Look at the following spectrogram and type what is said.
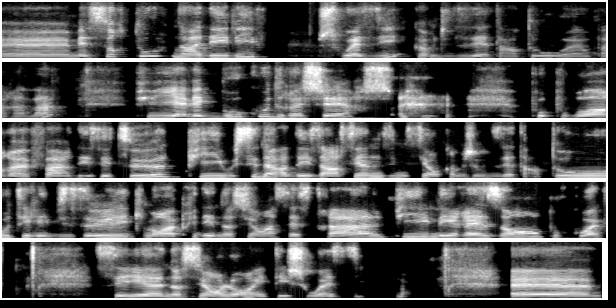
Euh, mais surtout dans des livres choisis, comme je disais tantôt euh, auparavant, puis avec beaucoup de recherches pour pouvoir euh, faire des études, puis aussi dans des anciennes émissions, comme je vous disais tantôt, télévisées, qui m'ont appris des notions ancestrales, puis les raisons pourquoi ces euh, notions-là ont été choisies. Euh,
